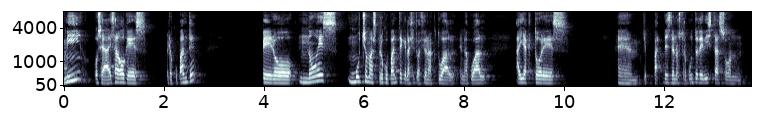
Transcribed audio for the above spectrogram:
mí, o sea, es algo que es preocupante, pero no es mucho más preocupante que la situación actual, en la cual hay actores em, que desde nuestro punto de vista son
